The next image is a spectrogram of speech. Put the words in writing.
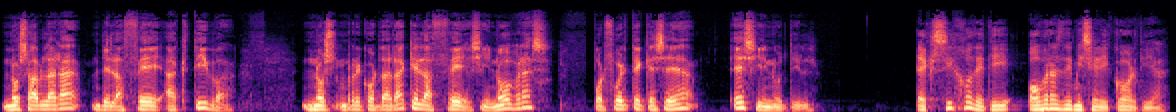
nos hablará de la fe activa, nos recordará que la fe sin obras, por fuerte que sea, es inútil. Exijo de ti obras de misericordia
